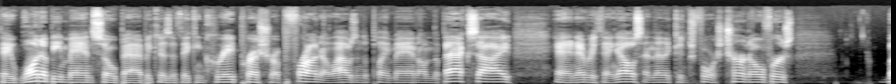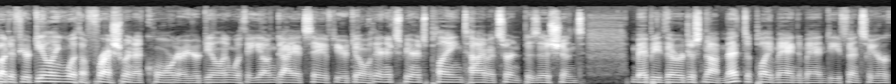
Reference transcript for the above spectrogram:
they want to be man so bad because if they can create pressure up front it allows them to play man on the backside and everything else and then it can force turnovers but if you're dealing with a freshman at corner, you're dealing with a young guy at safety, you're dealing with inexperienced playing time at certain positions, maybe they're just not meant to play man to man defense. So you're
